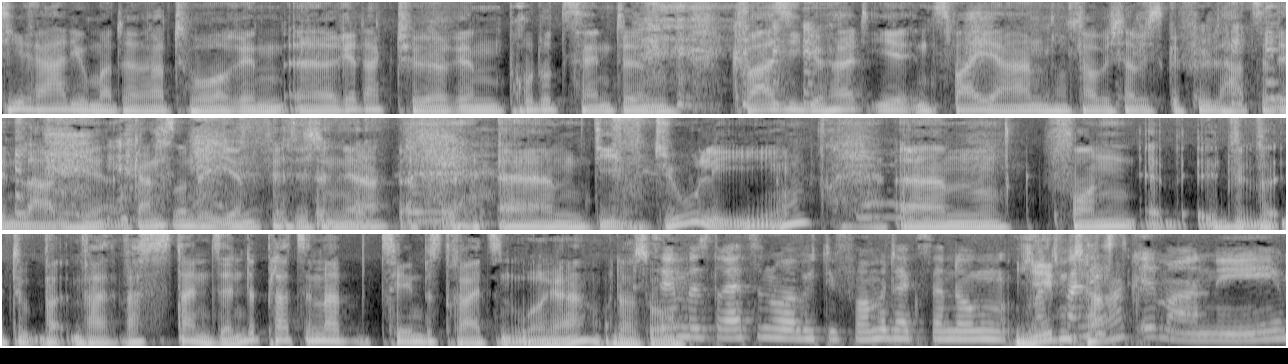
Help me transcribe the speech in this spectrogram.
die Radiomoderatorin, äh, Redakteurin, Produzentin. Quasi gehört ihr in zwei Jahren, glaube ich, habe ich das Gefühl, hat sie den Laden hier ganz unter ihren Fittichen, ja. Ähm, die Julie ähm, von, äh, du, wa- was ist dein Sendeplatz immer? 10 bis 13 Uhr, gell? Oder so? 10 bis 13 Uhr habe ich die Vormittagssendung. Jeden Manchmal Tag? Nicht immer, nee.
